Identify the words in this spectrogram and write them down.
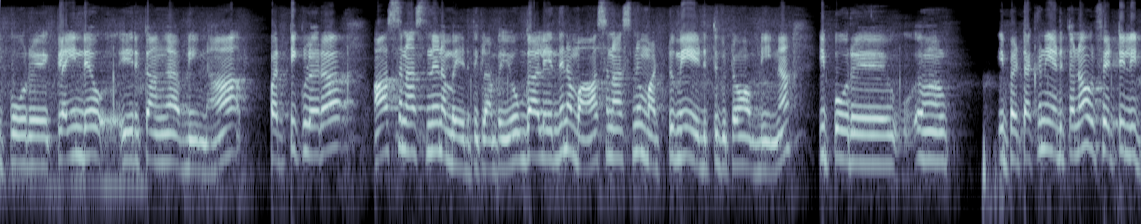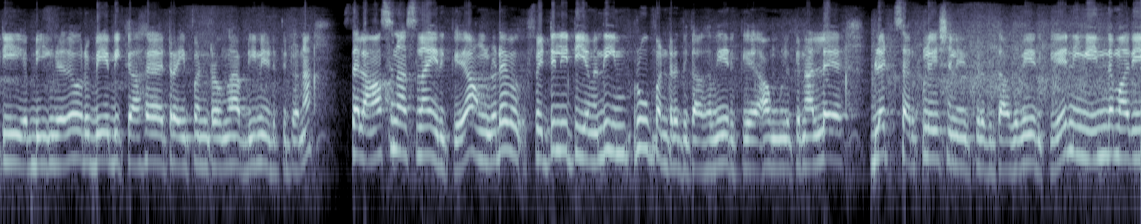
இப்போ ஒரு கிளைண்ட் இருக்காங்க அப்படின்னா பர்டிகுலராக ஆசனாஸ்னு நம்ம எடுத்துக்கலாம். இப்போ யோகாலேருந்து நம்ம ஆசனாஸ்னு மட்டுமே எடுத்துக்கிட்டோம் அப்படின்னா இப்போ ஒரு இப்போ டக்குன்னு எடுத்தோம்னா ஒரு ஃபெர்டிலிட்டி அப்படிங்கிறத ஒரு பேபிக்காக ட்ரை பண்ணுறவங்க அப்படின்னு எடுத்துட்டோம்னா சில ஆசனாஸ்லாம் இருக்கு. அவங்களோட ஃபெர்டிலிட்டியை வந்து இம்ப்ரூவ் பண்ணுறதுக்காகவே இருக்கு. அவங்களுக்கு நல்ல பிளட் சர்க்குலேஷன் இருக்கிறதுக்காகவே இருக்கு. நீங்கள் இந்த மாதிரி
